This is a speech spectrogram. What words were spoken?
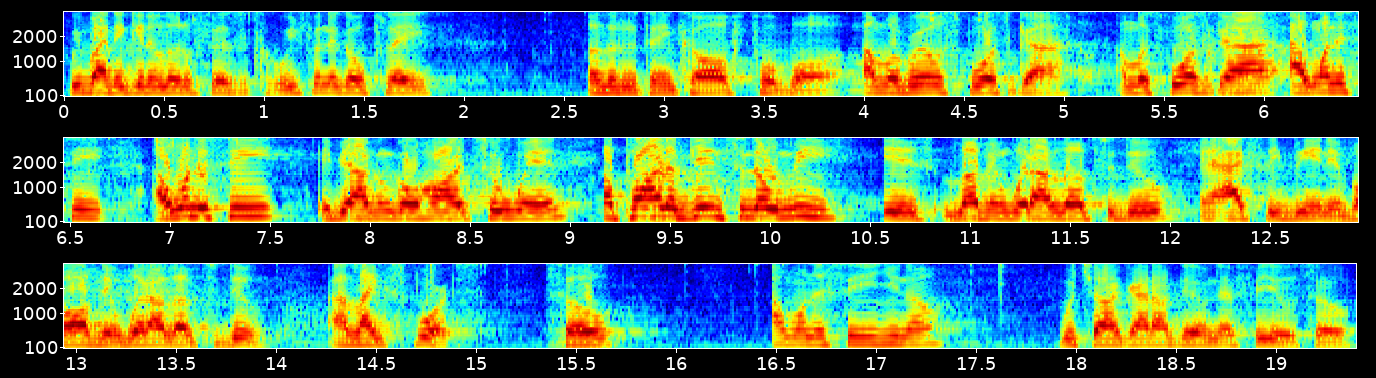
We about to get a little physical. We finna go play a little thing called football. I'm a real sports guy. I'm a sports guy. I want to see. I want to see if y'all can go hard to win. A part of getting to know me is loving what I love to do and actually being involved in what I love to do. I like sports, so I want to see, you know, what y'all got out there on that field. So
